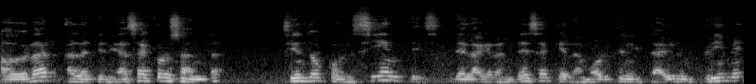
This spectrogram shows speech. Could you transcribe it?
Adorar a la Trinidad Sacrosanta siendo conscientes de la grandeza que el amor trinitario imprime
